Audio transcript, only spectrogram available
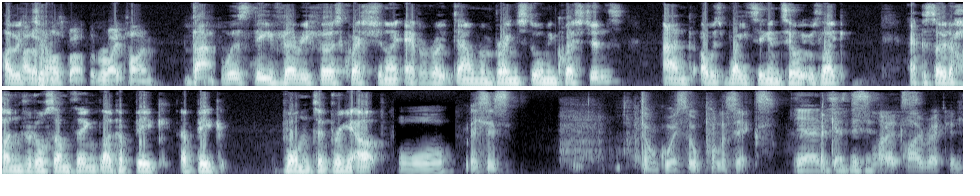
I was Adam gen- Hallsborough at the right time. That was the very first question I ever wrote down when brainstorming questions, and I was waiting until it was like episode 100 or something, like a big a big one to bring it up. Or this is dog whistle politics. Yeah, this is- this is- I, I reckon,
